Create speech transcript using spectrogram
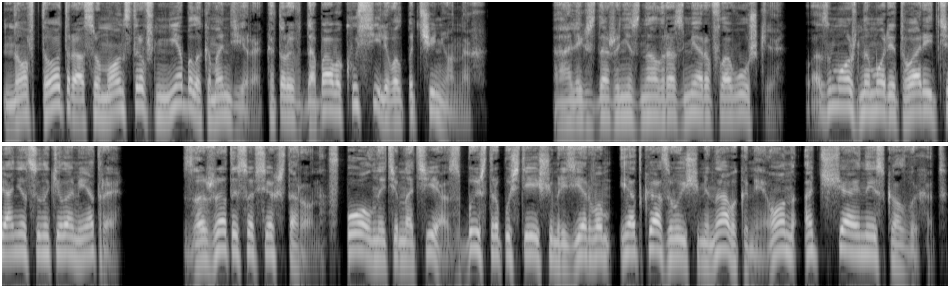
Но в тот раз у монстров не было командира, который вдобавок усиливал подчиненных. Алекс даже не знал размеров ловушки. Возможно, море тварей тянется на километры. Зажатый со всех сторон, в полной темноте, с быстро пустеющим резервом и отказывающими навыками, он отчаянно искал выход.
